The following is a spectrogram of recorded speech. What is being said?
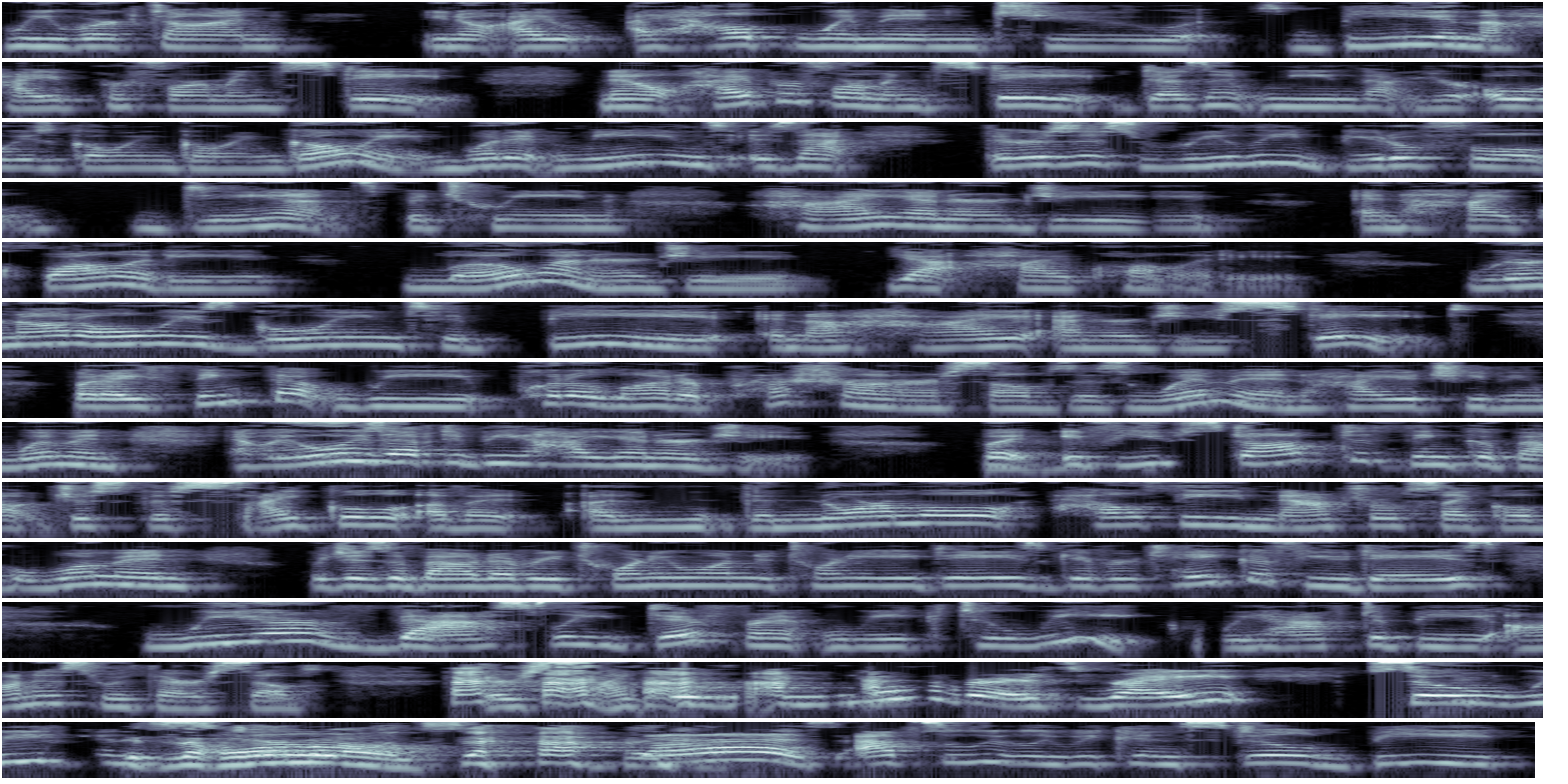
we worked on you know, I, I help women to be in the high performance state. Now, high performance state doesn't mean that you're always going, going, going. What it means is that there's this really beautiful dance between high energy and high quality, low energy, yet high quality we're not always going to be in a high energy state. But I think that we put a lot of pressure on ourselves as women, high achieving women, that we always have to be high energy. But mm-hmm. if you stop to think about just the cycle of a, a, the normal, healthy, natural cycle of a woman, which is about every 21 to 28 days, give or take a few days, we are vastly different week to week. We have to be honest with ourselves. There's cycles in the universe, right? So we can. It's still, the hormones. yes, absolutely. We can still be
